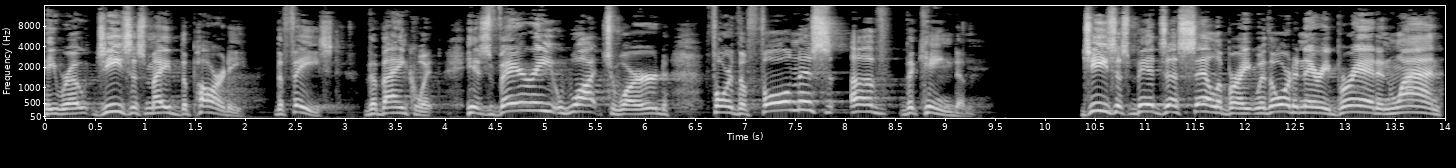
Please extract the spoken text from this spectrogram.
He wrote, Jesus made the party, the feast, the banquet, his very watchword for the fullness of the kingdom. Jesus bids us celebrate with ordinary bread and wine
